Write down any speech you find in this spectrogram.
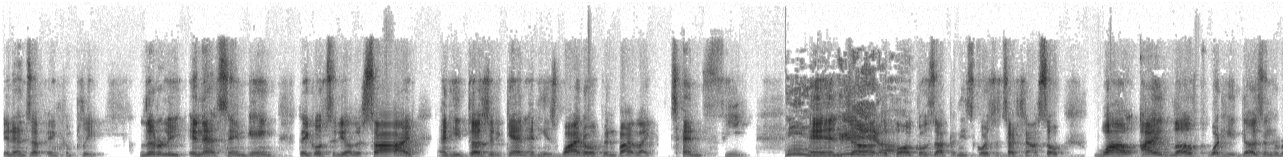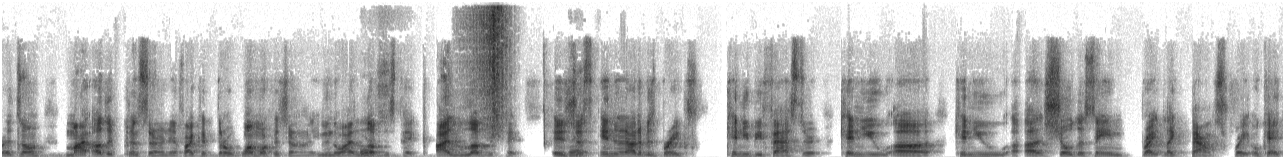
It ends up incomplete. Literally in that same game, they go to the other side and he does it again, and he's wide open by like 10 feet. and uh, the ball goes up and he scores a touchdown. So while I love what he does in the red zone, my other concern, if I could throw one more concern on it, even though I love this pick, I love this pick, is Right. just in and out of his breaks. Can you be faster? Can you uh can you uh show the same right like bounce right? Okay?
